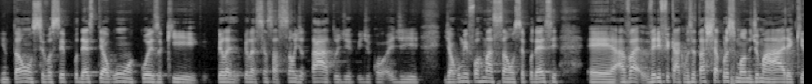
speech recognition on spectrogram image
Então, se você pudesse ter alguma coisa que pela, pela sensação de tato, de, de, de, de alguma informação, você pudesse é, verificar que você está se aproximando de uma área que,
